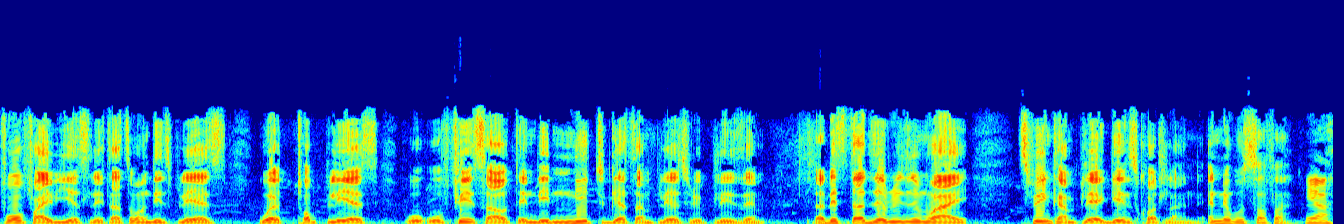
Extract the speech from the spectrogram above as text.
four or five years later, some of these players were top players will, will face out and they need to get some players to replace them. That is that's the reason why Spain can play against Scotland and they will suffer. Yeah.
